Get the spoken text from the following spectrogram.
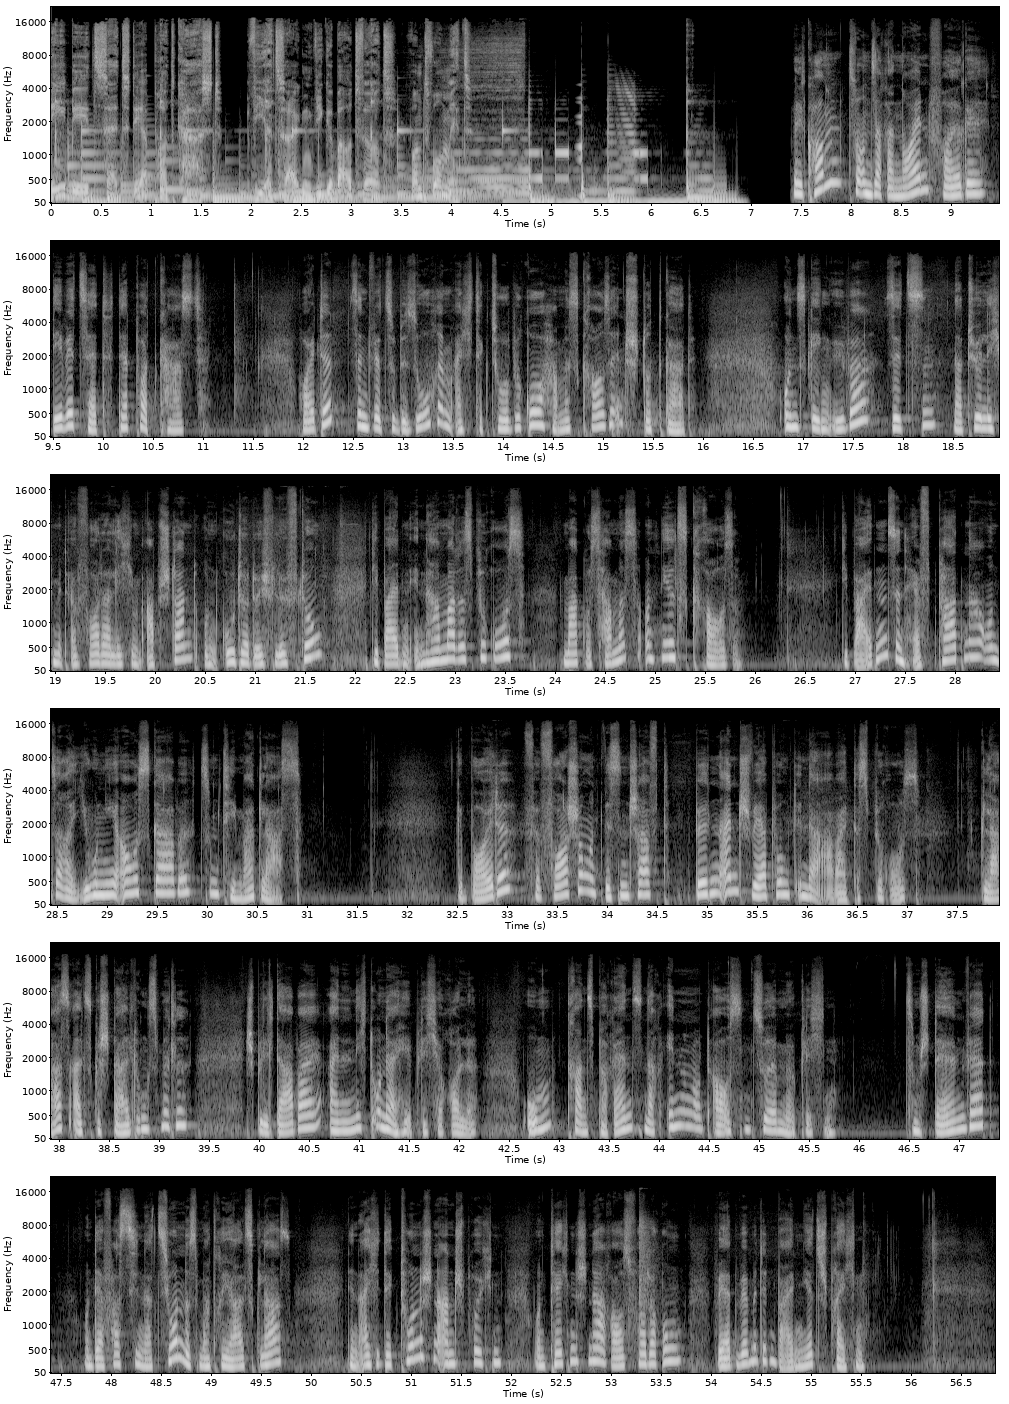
DBZ der Podcast. Wir zeigen, wie gebaut wird und womit. Willkommen zu unserer neuen Folge DBZ der Podcast. Heute sind wir zu Besuch im Architekturbüro Hammes Krause in Stuttgart. Uns gegenüber sitzen, natürlich mit erforderlichem Abstand und guter Durchlüftung, die beiden Inhaber des Büros, Markus Hammes und Nils Krause. Die beiden sind Heftpartner unserer Juni-Ausgabe zum Thema Glas. Gebäude für Forschung und Wissenschaft bilden einen Schwerpunkt in der Arbeit des Büros. Glas als Gestaltungsmittel spielt dabei eine nicht unerhebliche Rolle, um Transparenz nach innen und außen zu ermöglichen. Zum Stellenwert und der Faszination des Materials Glas, den architektonischen Ansprüchen und technischen Herausforderungen werden wir mit den beiden jetzt sprechen.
